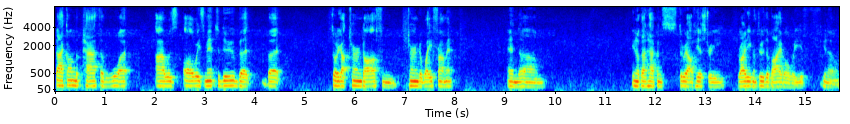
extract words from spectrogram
back on the path of what I was always meant to do, but but sort of got turned off and turned away from it. and um, you know that happens throughout history, right? Even through the Bible, where you you know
